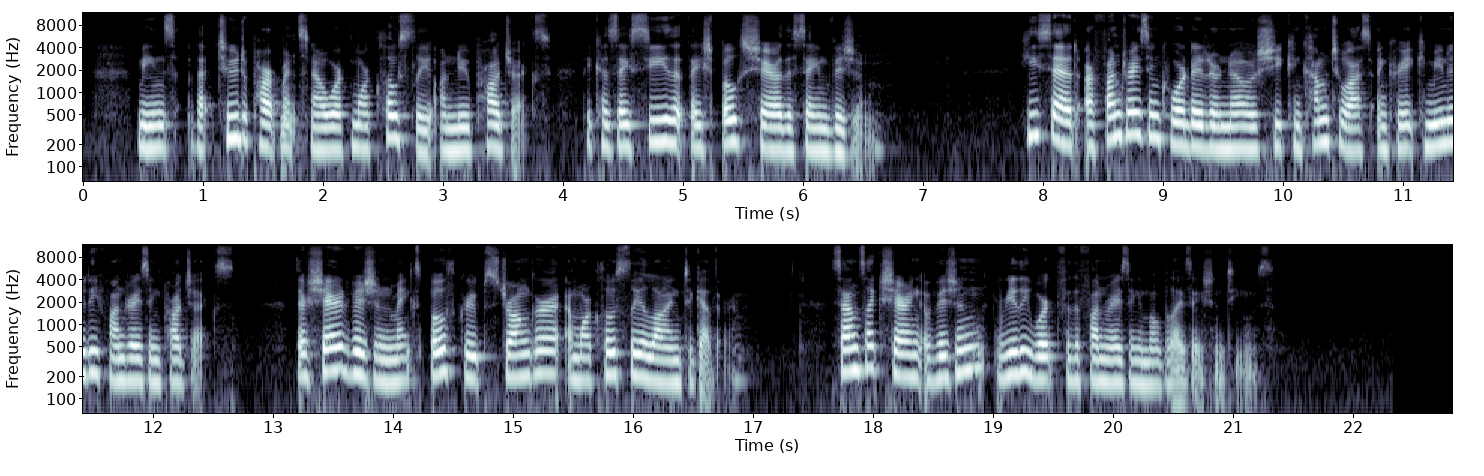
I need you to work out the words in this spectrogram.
means that two departments now work more closely on new projects because they see that they both share the same vision. He said, our fundraising coordinator knows she can come to us and create community fundraising projects. Their shared vision makes both groups stronger and more closely aligned together. Sounds like sharing a vision really worked for the fundraising and mobilization teams.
